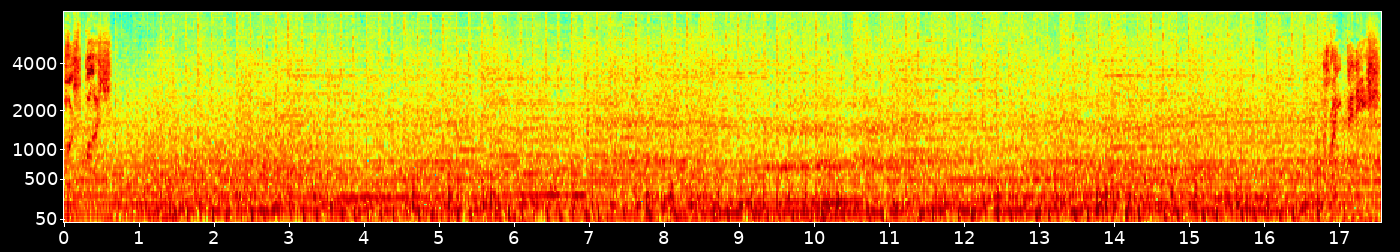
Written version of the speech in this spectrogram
Push, push. Great finish.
